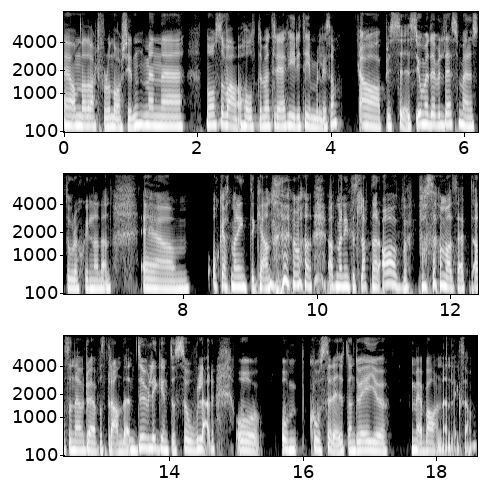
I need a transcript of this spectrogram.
eh, Om det hadde vært for noen år siden. Men eh, nå så var, holdt det med tre-fire timer, liksom. Ja, precis. Jo, men det är väl det som är den stora skillnaden. Ehm, och att man inte kan, att man inte slappnar av på samma sätt alltså när du är på stranden. Du ligger inte och solar och, och kosar dig, utan du är ju med barnen. Liksom.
